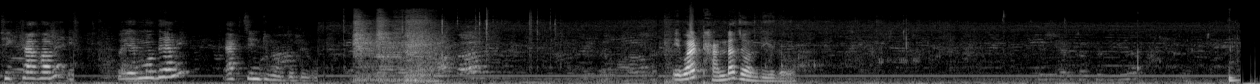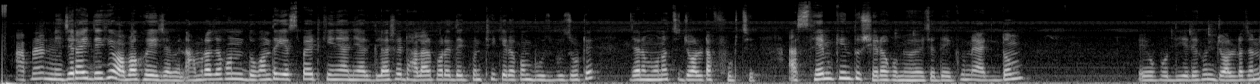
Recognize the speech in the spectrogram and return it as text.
ঠিকঠাক হবে। তো এর মধ্যে আমি এক চিমটি মতো দেবো। এবার ঠান্ডা জল দিয়ে দেবো। আপনারা নিজেরাই দেখে অবাক হয়ে যাবেন। আমরা যখন দোকান থেকে স্প্রাইট কিনে আনি আর গ্লাসে ঢালার পরে দেখবেন ঠিক এরকম বুজবুজ ওঠে, যেন মনে হচ্ছে জলটা ফুটছে। আর সেম কিন্তু সেরকমই হয়েছে। দেখুন একদম এই ওপর দিয়ে দেখুন জলটা যেন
